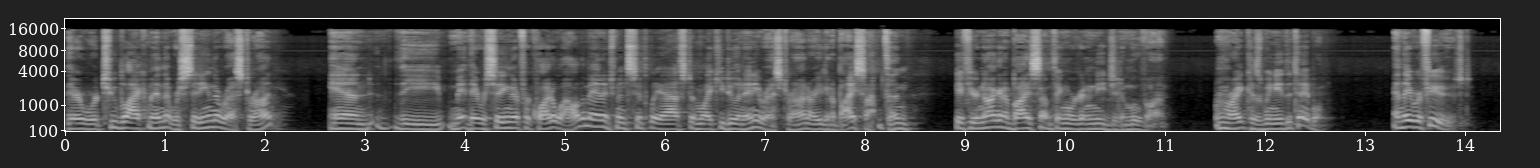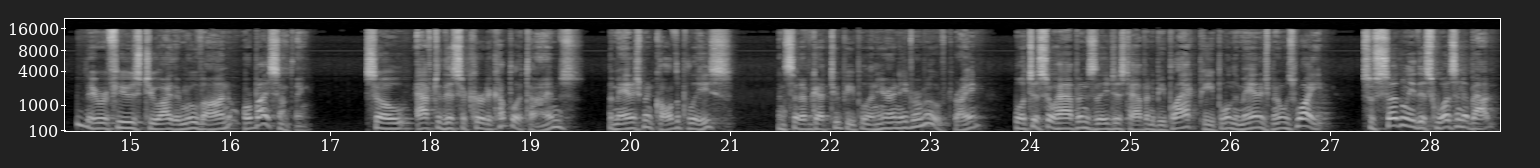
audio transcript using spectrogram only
there were two black men that were sitting in the restaurant, and the they were sitting there for quite a while. The management simply asked them, like you do in any restaurant, "Are you going to buy something? If you're not going to buy something, we're going to need you to move on, right? Because we need the table." And they refused. They refused to either move on or buy something. So after this occurred a couple of times, the management called the police said, I've got two people in here I need removed, right? Well, it just so happens they just happened to be black people and the management was white. So suddenly this wasn't about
